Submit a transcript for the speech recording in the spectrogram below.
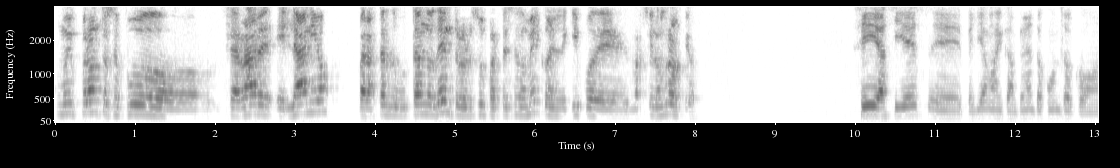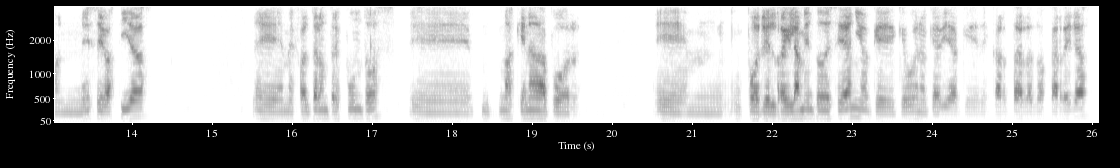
muy pronto se pudo cerrar el año para estar debutando dentro del Super TC2000 con el equipo de Marcelo Ambrosio. Sí, así es. peleamos el campeonato junto con ese Bastidas. Eh, me faltaron tres puntos, eh, más que nada por, eh, por el reglamento de ese año, que, que, bueno, que había que descartar dos carreras.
